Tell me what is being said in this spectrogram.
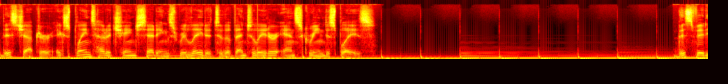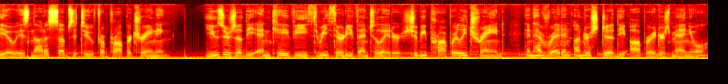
This chapter explains how to change settings related to the ventilator and screen displays. This video is not a substitute for proper training. Users of the NKV 330 ventilator should be properly trained and have read and understood the operator's manual.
